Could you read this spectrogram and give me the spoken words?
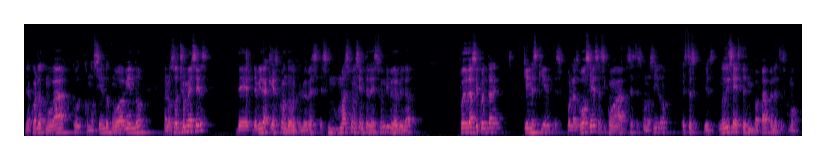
De acuerdo a cómo va co conociendo, cómo va viendo, a los ocho meses de, de, vida, que es cuando el bebé es, es, más consciente de su individualidad, puede darse cuenta quién es quién. Es por las voces, así como, ah, pues este es conocido, este es, es, no dice este es mi papá, pero este es como,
